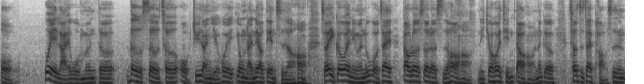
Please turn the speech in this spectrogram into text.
哦，未来我们的。垃圾车哦，居然也会用燃料电池了哈，所以各位你们如果在倒垃圾的时候哈，你就会听到哈那个车子在跑是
